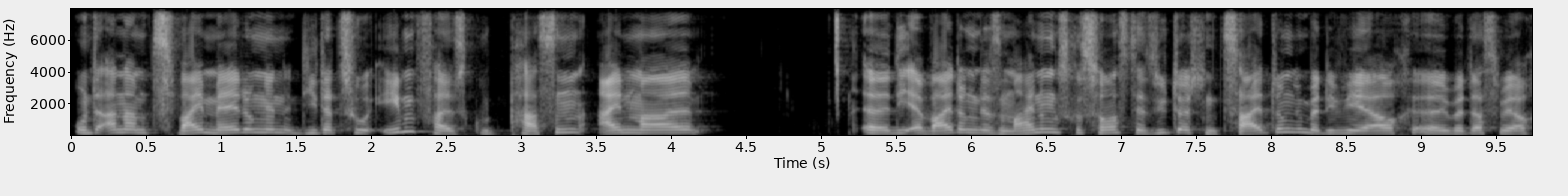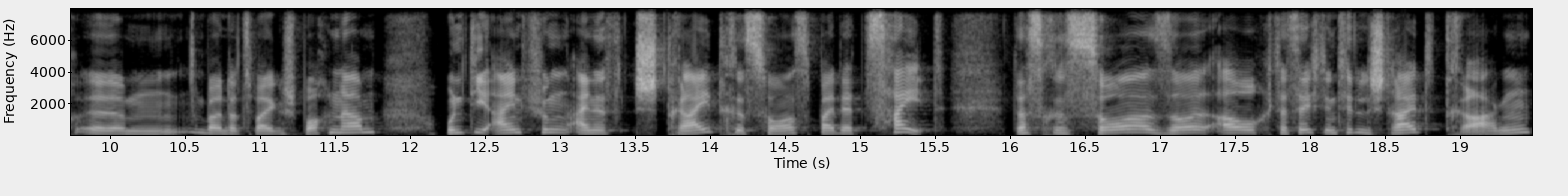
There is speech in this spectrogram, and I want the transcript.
unter anderem zwei Meldungen, die dazu ebenfalls gut passen. Einmal die Erweiterung des Meinungsressorts der Süddeutschen Zeitung, über die wir auch, äh, über das wir auch ähm, bei unter zwei gesprochen haben, und die Einführung eines Streitressorts bei der Zeit. Das Ressort soll auch tatsächlich den Titel Streit tragen.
